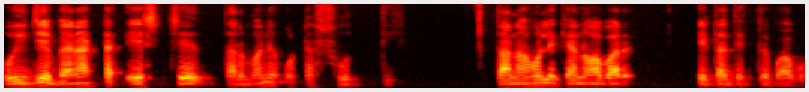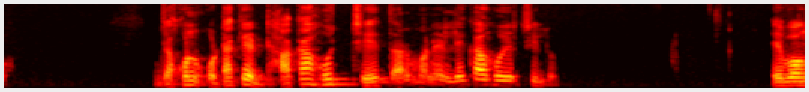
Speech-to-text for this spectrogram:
ওই যে ব্যানারটা এসছে, তার মানে ওটা সত্যি। তা না হলে কেন আবার এটা দেখতে পাবো? যখন ওটাকে ঢাকা হচ্ছে, তার মানে লেখা হয়েছিল। এবং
